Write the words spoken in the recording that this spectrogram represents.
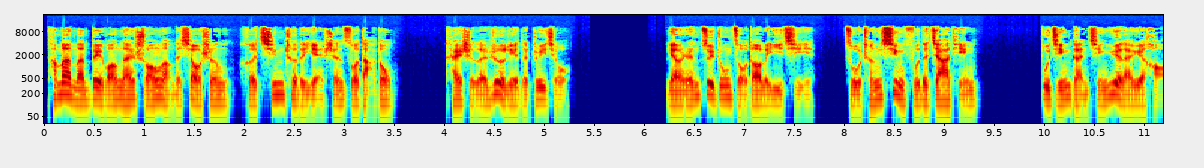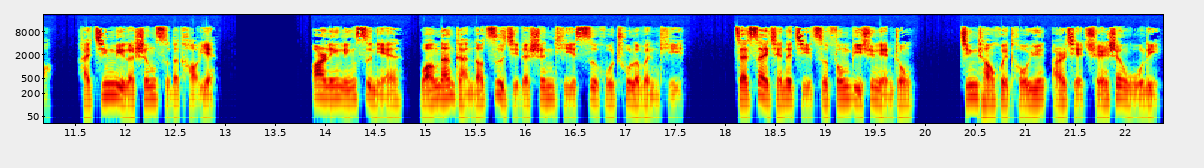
他慢慢被王楠爽朗的笑声和清澈的眼神所打动，开始了热烈的追求。两人最终走到了一起，组成幸福的家庭。不仅感情越来越好，还经历了生死的考验。二零零四年，王楠感到自己的身体似乎出了问题，在赛前的几次封闭训练中，经常会头晕，而且全身无力。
